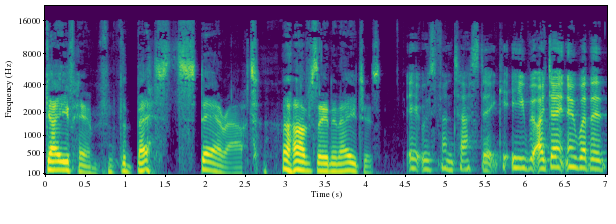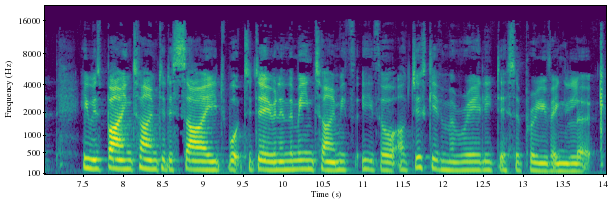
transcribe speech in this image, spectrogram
gave him the best stare out I've seen in ages. It was fantastic. He, I don't know whether he was buying time to decide what to do, and in the meantime, he, th- he thought, "I'll just give him a really disapproving look."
